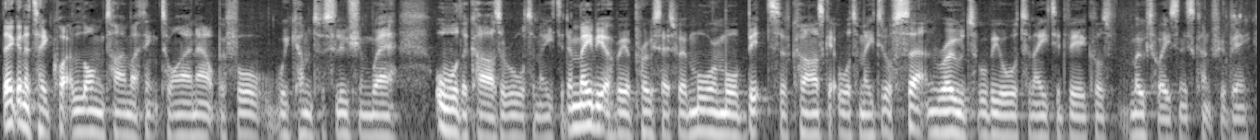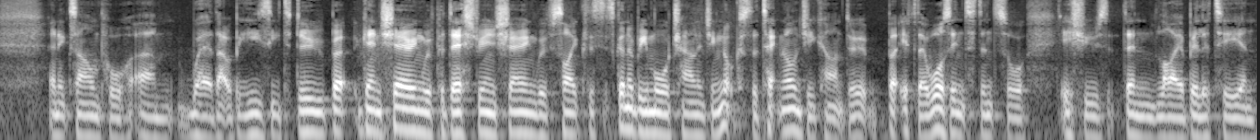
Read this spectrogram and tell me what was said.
they're going to take quite a long time, I think, to iron out before we come to a solution where all the cars are automated. And maybe it'll be a process where more and more bits of cars get automated, or certain roads will be automated vehicles. Motorways in this country be an example um, where that would be easy to do. But again, sharing with pedestrians, sharing with cyclists, it's going to be more challenging, not because the technology can't do it, but if there was incidents or issues, then liability and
